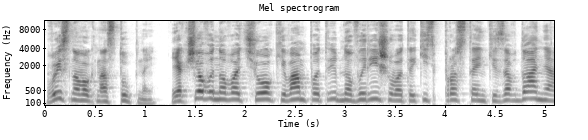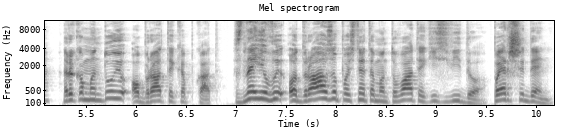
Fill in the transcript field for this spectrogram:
Висновок наступний: якщо ви новачок і вам потрібно вирішувати якісь простенькі завдання, рекомендую обрати CapCut. З нею ви одразу почнете монтувати якісь відео. Перший день.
